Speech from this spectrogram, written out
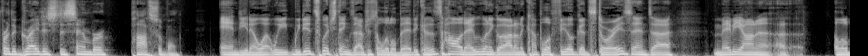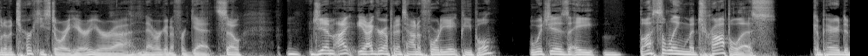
for the greatest December possible. And you know what? We we did switch things up just a little bit because it's a holiday. We want to go out on a couple of feel good stories and uh, maybe on a, a little bit of a turkey story here. You're uh, never going to forget. So, Jim, I you know I grew up in a town of 48 people, which is a bustling metropolis compared to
